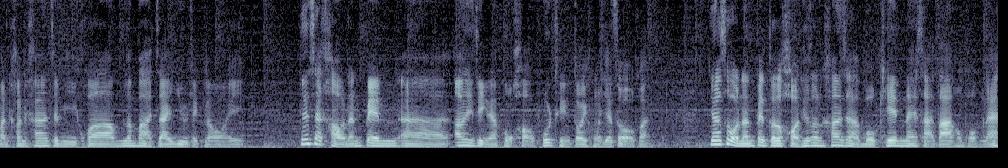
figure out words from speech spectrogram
มันค่อนข้างจะมีความลำบากใจอยู่เล็กน้อย เนื่องจากเขานั้นเป็นเอาจริงๆนะผมขอพูดถึงตัวของยาโซก่อนยาโซนั้นเป็นตัวละครที่ค่อนข้างจะโบเคนในสายตาของผมนะ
